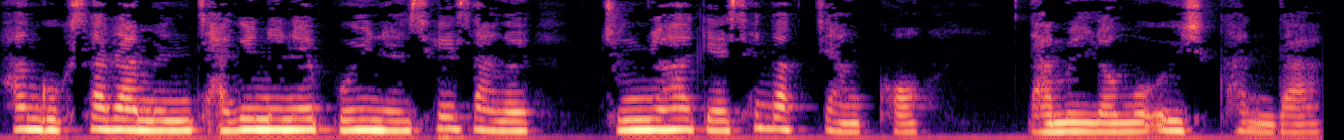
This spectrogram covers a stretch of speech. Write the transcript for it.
한국 사람은 자기 눈에 보이는 세상을 중요하게 생각지 않고 남을 너무 의식한다.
